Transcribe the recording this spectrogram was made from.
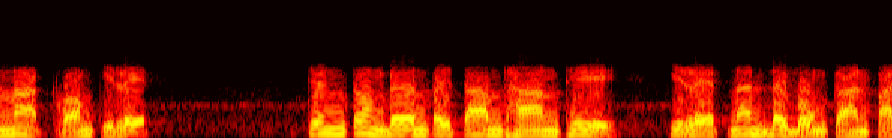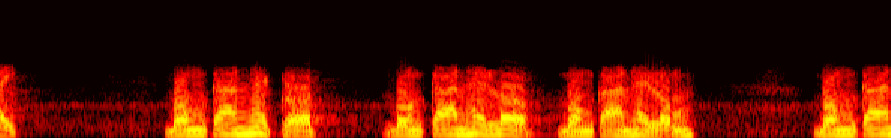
ำนาจของกิเลส จึงต้องเดินไปตามทางที่กิเลสนั้นได้บงการไป บงการให้โกรธ บงการให้โลภบงการให้หลง บงการ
